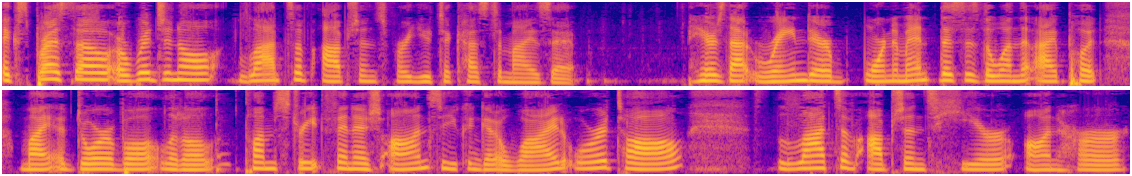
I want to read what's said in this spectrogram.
espresso, original, lots of options for you to customize it. Here's that reindeer ornament. This is the one that I put my adorable little Plum Street finish on, so you can get a wide or a tall lots of options here on her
